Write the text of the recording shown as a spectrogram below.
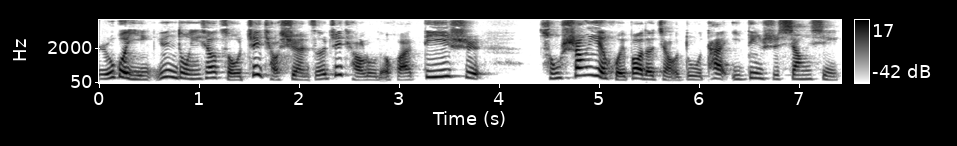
如果营运动营销走这条选择这条路的话，第一是从商业回报的角度，他一定是相信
